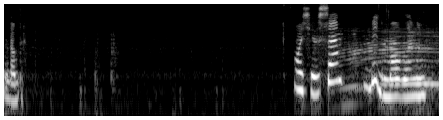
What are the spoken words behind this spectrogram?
Добре. Ось і все. Відмовлено.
